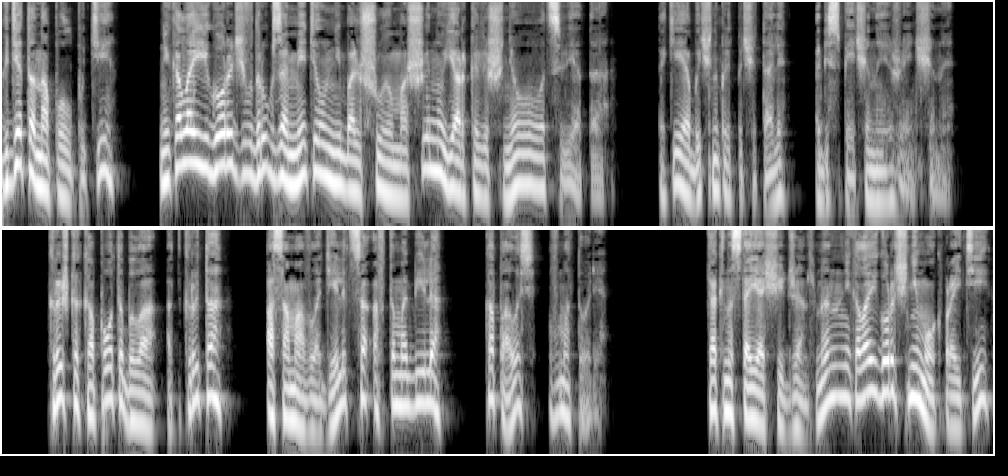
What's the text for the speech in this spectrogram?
Где-то на полпути Николай Егорыч вдруг заметил небольшую машину ярко-вишневого цвета. Такие обычно предпочитали обеспеченные женщины. Крышка капота была открыта, а сама владелица автомобиля копалась в моторе. Как настоящий джентльмен, Николай Егорыч не мог пройти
